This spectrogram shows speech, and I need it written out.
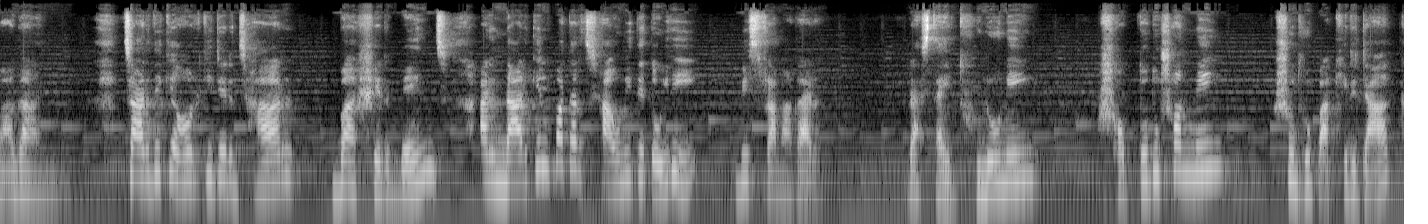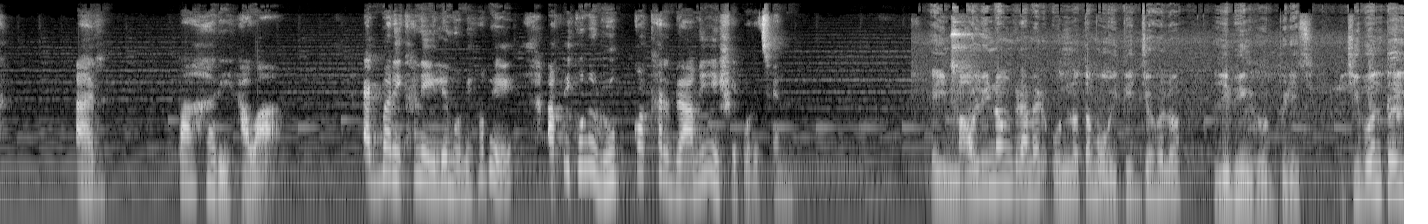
বাগান, চারদিকে অর্কিডের ঝাড়, বাঁশের বেঞ্চ আর নারকেল পাতার ছাউনিতে তৈরি বিশ্রামাগার। রাস্তায় ধুলো নেই শব্দ দূষণ নেই শুধু পাখির ডাক আর পাহাড়ি হাওয়া। একবার এখানে এলে মনে হবে আপনি কোনো রূপকথার গ্রামে এসে পড়েছেন। এই মাউলিনং গ্রামের অন্যতম ঐতিহ্য হল লিভিং রুট ব্রিজ। জীবন্ত এই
